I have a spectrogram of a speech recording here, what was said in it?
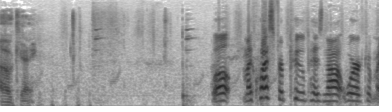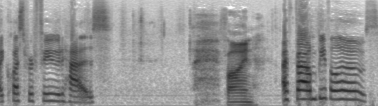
Okay. Well, my quest for poop has not worked, but my quest for food has. Fine. I found beefaloes.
